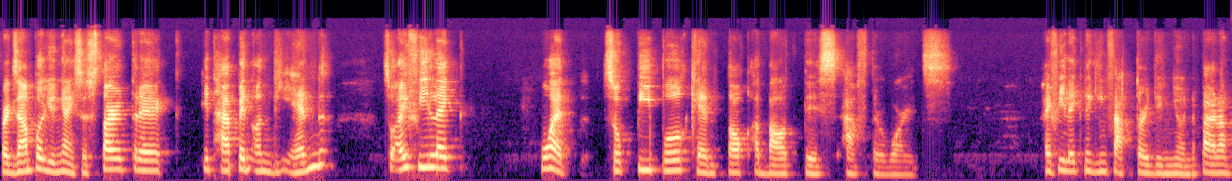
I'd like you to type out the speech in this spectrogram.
for example, yun nga sa Star Trek, it happened on the end. So I feel like what? So people can talk about this afterwards. I feel like naging factor din yun na parang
